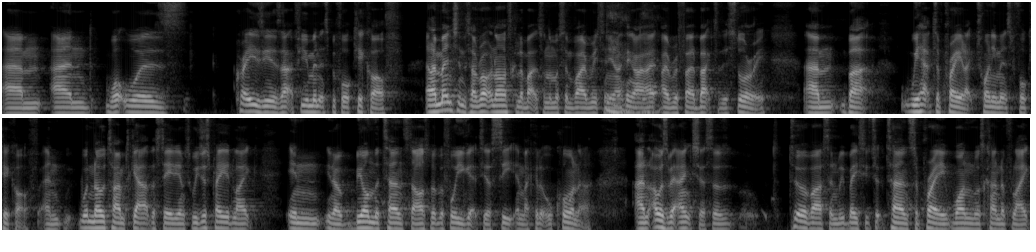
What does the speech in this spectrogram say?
um, and what was crazy is that a few minutes before kickoff, and I mentioned this. I wrote an article about this on the Muslim Vibe recently. and I Yeah, think I, I referred back to this story, um, but we had to pray like 20 minutes before kickoff, and with no time to get out of the stadium. So we just played like in you know beyond the turnstiles, but before you get to your seat in like a little corner. And I was a bit anxious. So two of us, and we basically took turns to pray. One was kind of like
